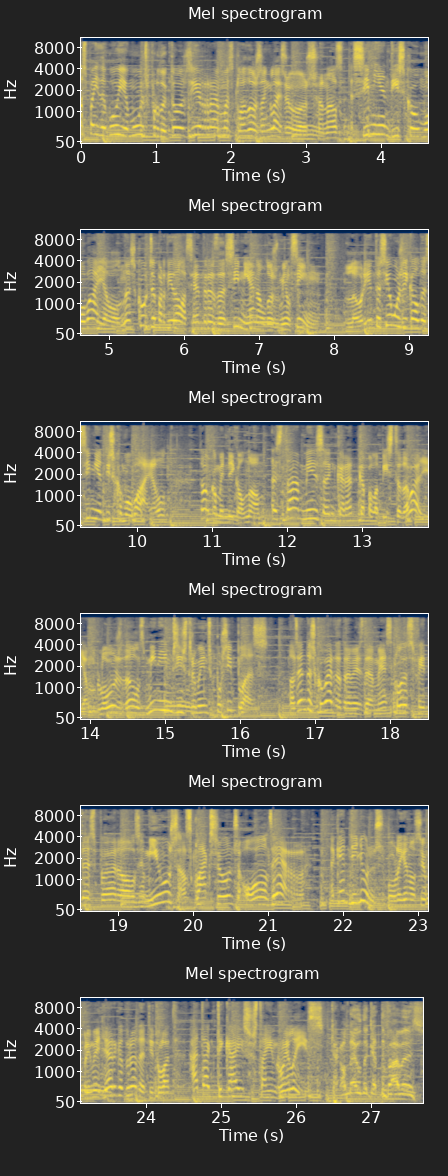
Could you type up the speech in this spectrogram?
L'espai d'avui amb uns productors i remescladors anglesos. Són els Simian Disco Mobile, nascuts a partir de les cendres de Simian el 2005. L'orientació musical de Simian Disco Mobile tal com indica el nom, està més encarat cap a la pista de ball, amb l'ús dels mínims instruments possibles. Els hem descobert a través de mescles fetes per els Muse, els Claxons o els R. Aquest dilluns publiquen el seu primer llarga durada titulat Attack Decay Sustain Release, Cago en Déu d'aquest de faves!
